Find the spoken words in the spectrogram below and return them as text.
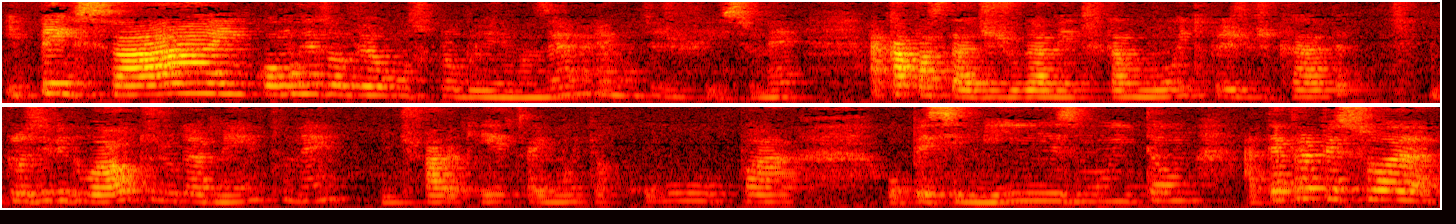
e pensar em como resolver alguns problemas, é, é muito difícil, né? A capacidade de julgamento fica muito prejudicada, inclusive do auto-julgamento, né? A gente fala que entra aí muito a culpa, o pessimismo, então até para a pessoa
